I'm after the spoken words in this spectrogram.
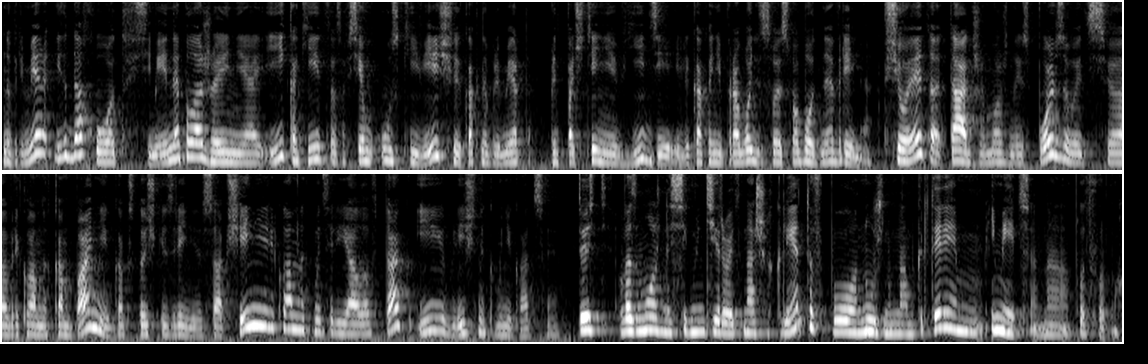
Например, их доход, семейное положение и какие-то совсем узкие вещи, как, например, предпочтения в еде или как они проводят свое свободное время. Все это также можно использовать э, в рекламных кампаниях как с точки зрения сообщения рекламных материалов, так и в личной коммуникации. То есть возможность сегментировать наших клиентов по нужным нам критериям имеется на платформах?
